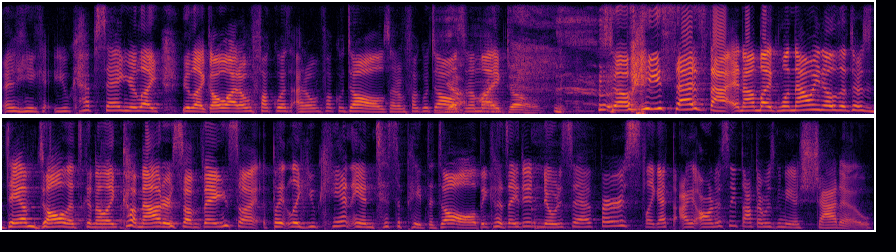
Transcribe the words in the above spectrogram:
and he you kept saying you're like you're like oh I don't fuck with I don't fuck with dolls I don't fuck with dolls yeah, and I'm I like don't. so he says that and i'm like well now i know that there's a damn doll that's gonna like come out or something. So i but like you can't anticipate the doll because i didn't notice it at first. Like i, th- I honestly thought there was gonna be a shadow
